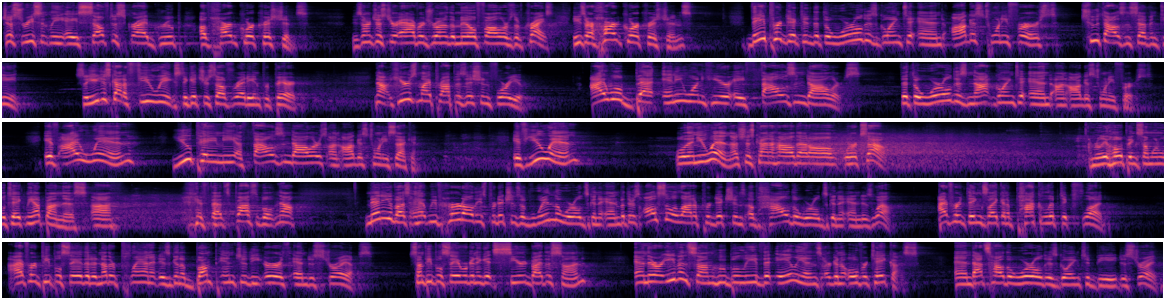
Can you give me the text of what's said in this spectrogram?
Just recently, a self described group of hardcore Christians. These aren't just your average run of the mill followers of Christ. These are hardcore Christians they predicted that the world is going to end August 21st, 2017. So you just got a few weeks to get yourself ready and prepared. Now, here's my proposition for you I will bet anyone here a $1,000 that the world is not going to end on August 21st. If I win, you pay me a $1,000 on August 22nd. If you win, well, then you win. That's just kind of how that all works out. I'm really hoping someone will take me up on this, uh, if that's possible. Now, many of us have, we've heard all these predictions of when the world's going to end, but there's also a lot of predictions of how the world's going to end as well. I've heard things like an apocalyptic flood. I've heard people say that another planet is going to bump into the earth and destroy us. Some people say we're going to get seared by the sun. And there are even some who believe that aliens are going to overtake us. And that's how the world is going to be destroyed.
